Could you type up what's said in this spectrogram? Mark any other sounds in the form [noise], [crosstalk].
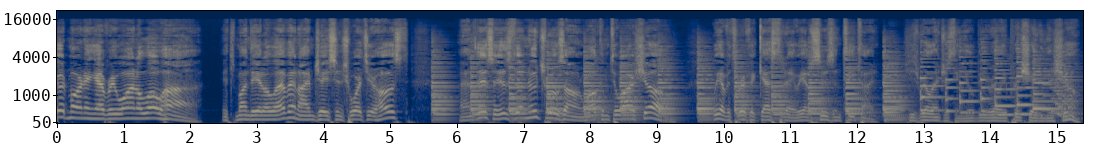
Good morning, everyone. Aloha. It's Monday at 11. I'm Jason Schwartz, your host, and this is the Neutral Zone. Welcome to our show. We have a terrific guest today. We have Susan Teton. She's real interesting. You'll be really appreciating this show.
